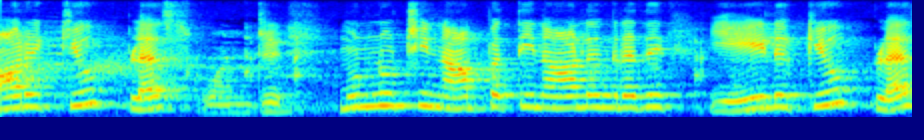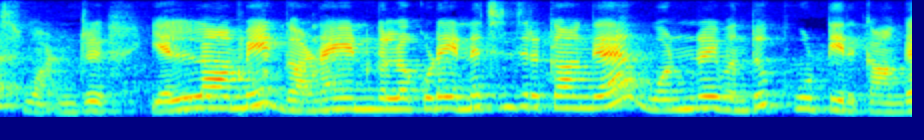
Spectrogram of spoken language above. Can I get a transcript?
ஆறு கியூப் ப்ளஸ் ஒன்று. முந்நூற்றி நாற்பத்தி நாலுங்கிறது ஏழு கியூப் ப்ளஸ் ஒன்று. எல்லாமே கன எண்களை கூட என்ன செஞ்சுருக்காங்க? ஒன்றை வந்து கூட்டியிருக்காங்க.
